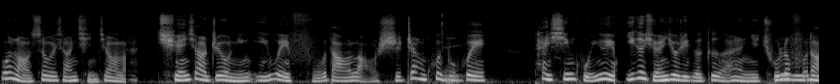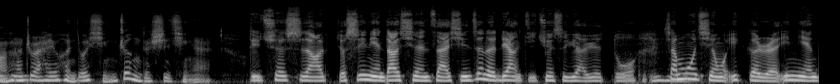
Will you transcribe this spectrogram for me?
不过老师，我想请教了，全校只有您一位辅导老师，这样会不会太辛苦？因为一个学生就是一个个案，你除了辅导他之外，还有很多行政的事情哎。的确是啊，九十一年到现在，行政的量的确是越来越多。像目前我一个人一年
